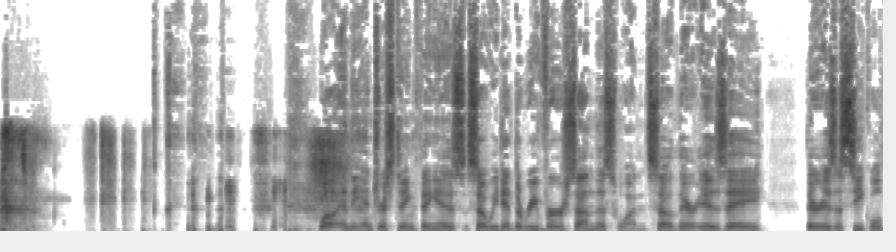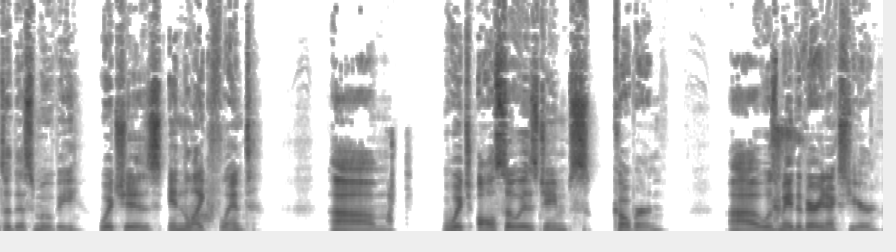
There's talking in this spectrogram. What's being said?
Well, and the interesting thing is, so we did the reverse on this one. So there is a there is a sequel to this movie, which is In Like Flint, um, which also is James Coburn. Uh, was made the very next year,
